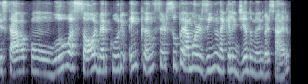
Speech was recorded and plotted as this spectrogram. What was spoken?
estava com Lua, Sol e Mercúrio em Câncer, super amorzinho naquele dia do meu aniversário.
